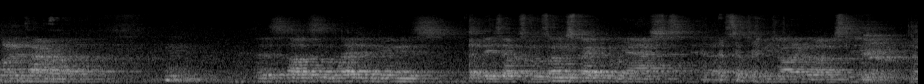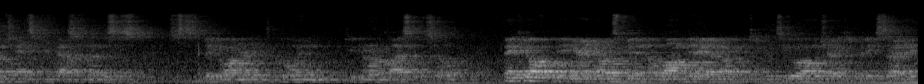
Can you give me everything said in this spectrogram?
One at a time. This obviously led in doing this updates up, so it was unexpected when we asked, and uh, such a huge honor, but obviously no chance of you passing that. This is just a big honor to go in and do your own classes. So thank you all for being here. I know it's been a long day. I'm not going to keep it too long. I'll try to keep it exciting.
